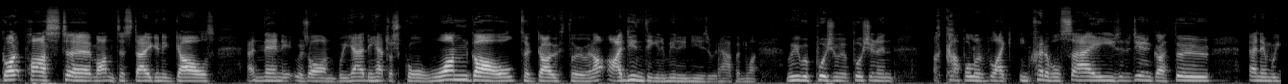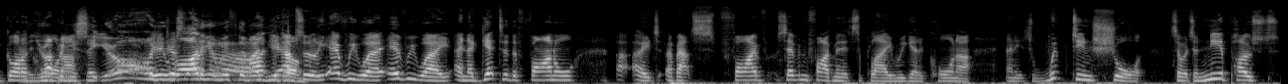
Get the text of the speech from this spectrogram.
got it past uh, Martin ter Stegen in goals, and then it was on. We had he had to score one goal to go through, and I, I didn't think in a million years it would happen. Like we were pushing, we were pushing, and a couple of like incredible saves, and it didn't go through. And then we got a And you're up corner. in your seat. You're oh, You're you're, riding like, it with them, "Ah," aren't you, Yeah, Dom? absolutely, everywhere, every way. And I get to the final uh, it's about five, seven, five minutes to play, and we get a corner, and it's whipped in short, so it's a near post.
